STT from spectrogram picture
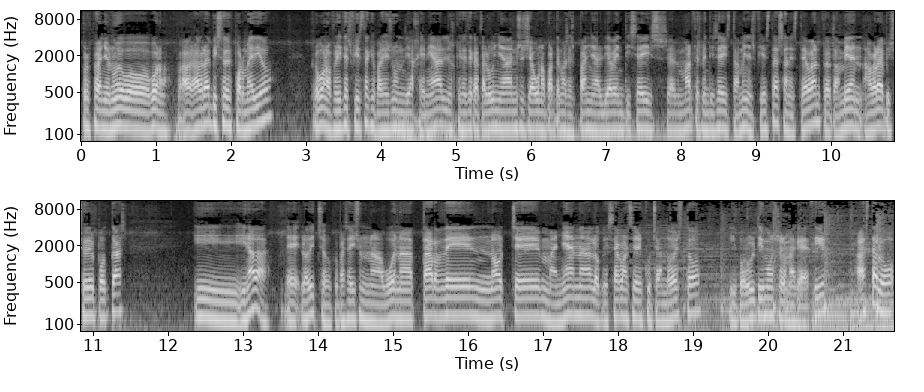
Próspero año nuevo. Bueno, habrá episodios por medio. Pero bueno, felices fiestas, que paséis un día genial. Los que seáis de Cataluña, no sé si alguna parte más España, el día 26, el martes 26 también es fiesta, San Esteban. Pero también habrá episodio del podcast. Y, nada, eh, lo dicho, que paséis una buena tarde, noche, mañana, lo que sea cuando estéis escuchando esto. Y por último, solo me queda decir, hasta luego.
